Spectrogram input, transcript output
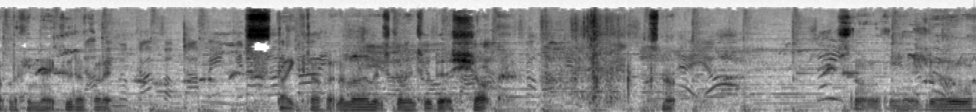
Not looking that good, I've got it staked up at the moment, it's gone into a bit of shock. It's not, it's not looking that good at all.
